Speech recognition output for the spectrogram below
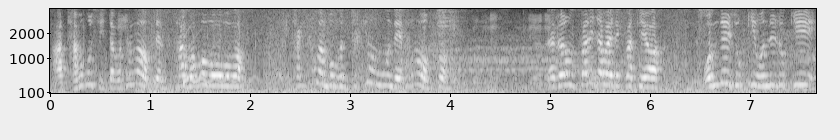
아다 먹을 수 있다고 상관없대. 다 먹어 먹어 먹어. 자기 것만 먹으면 자기 만 먹으면 돼. 상관없어. 야 그럼 빨리 잡아야 될 것 같아요. 원딜 도끼 원딜 도끼.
